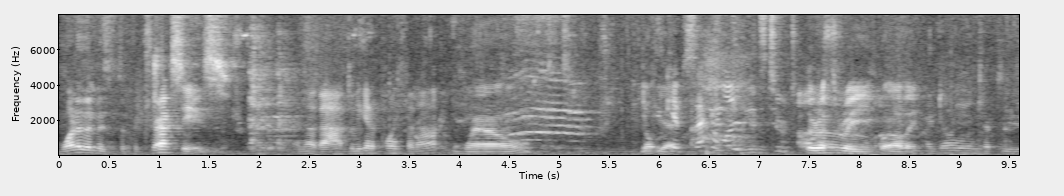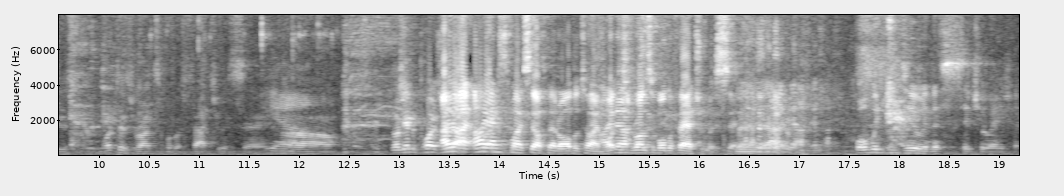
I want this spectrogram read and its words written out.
One of them is the Patrexes. Trexies. I know that. Do we get a point for that? Well, not Give yet. second one. There are three. What are they? Ardonian. What does Runcible the Fatuous say? Yeah. Oh. Do I get a point for I, that? I, I ask myself that all the time. What does know. Runcible the Fatuous say? What would you do in this situation?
